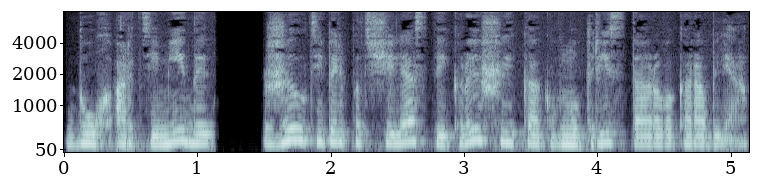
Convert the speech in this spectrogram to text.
Дух Артемиды жил теперь под щелястой крышей, как внутри старого корабля.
